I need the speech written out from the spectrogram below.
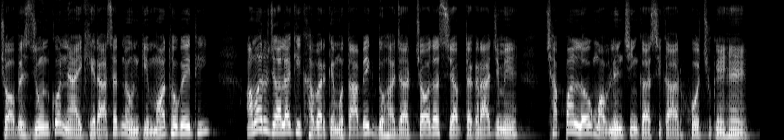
24 जून को न्यायिक हिरासत में उनकी मौत हो गई थी। अमर उजाला की खबर के मुताबिक 2014 से अब तक राज्य में छप्पन लोग मॉब लिंचिंग का शिकार हो चुके हैं।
